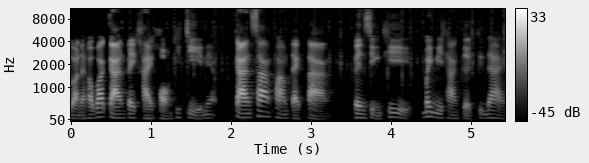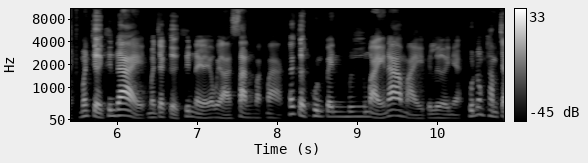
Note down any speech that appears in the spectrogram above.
ก่อนนะครับว่าการไปขายของที่จีนเนี่ยการสร้างความแตกต่าง เป็นสิ่งที่ไม่มีทางเกิดขึ้นได้ มันเกิดขึ้นได้ มันจะเกิดขึ้นในระยะเวลาสั้นมากๆ ถ้าเกิดคุณเป็นมือใหม่หน้าใหม่ไปเลยเนี่ย คุณต้องทำใจ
